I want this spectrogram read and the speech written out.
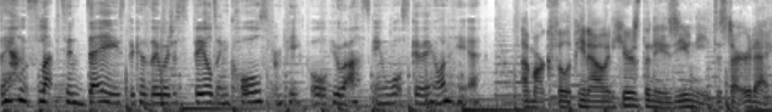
they hadn't slept in days because they were just fielding calls from people who were asking what's going on here. I'm Marc Filippino, and here's the news you need to start your day.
